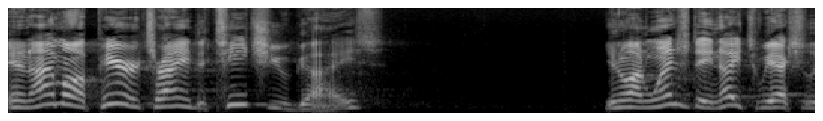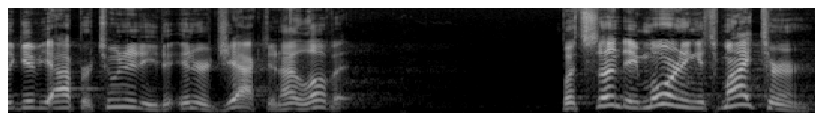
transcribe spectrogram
and I'm up here trying to teach you guys, you know, on Wednesday nights, we actually give you opportunity to interject, and I love it. But Sunday morning, it's my turn.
